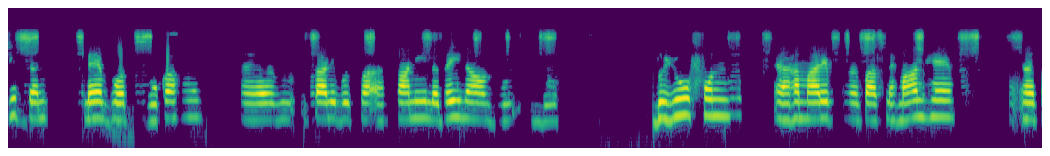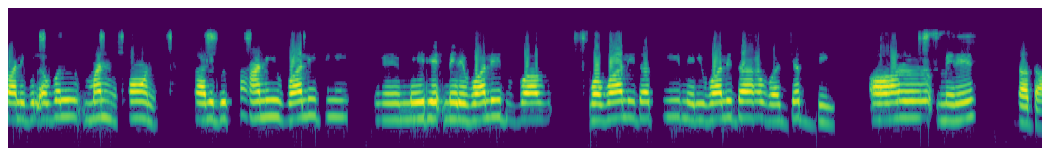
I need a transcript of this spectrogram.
جدا، میں بہت بھوکا ہوں۔ طالب ثانی، لدینا ضیوف ہمارے پاس مہمان ہیں۔ طالب الاول من کون؟ طالب الثانی والدی میرے میرے والد و و والدتی میری والدہ و جدی اور میرے دادا۔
